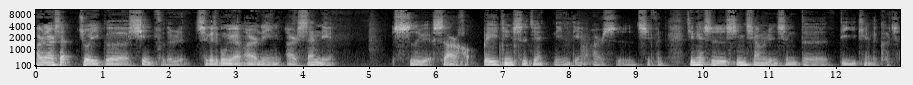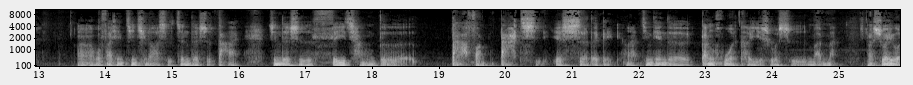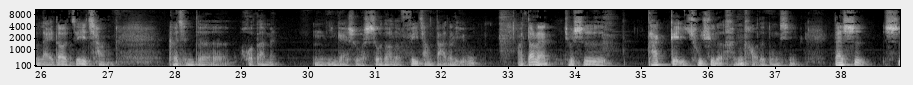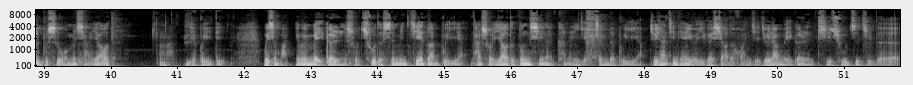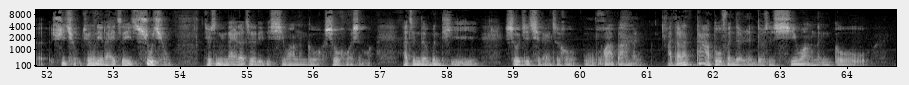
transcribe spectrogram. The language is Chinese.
二零二三，做一个幸福的人。此刻是公元二零二三年四月十二号，北京时间零点二十七分。今天是新乡人生的第一天的课程啊！我发现金琴老师真的是大爱，真的是非常的大方大气，也舍得给啊！今天的干货可以说是满满啊！所有来到这场课程的伙伴们。嗯，应该说收到了非常大的礼物，啊，当然就是他给出去了很好的东西，但是是不是我们想要的，啊，也不一定。为什么？因为每个人所处的生命阶段不一样，他所要的东西呢，可能也真的不一样。就像今天有一个小的环节，就让每个人提出自己的需求，就是你来这一诉求，就是你来到这里，你希望能够收获什么。啊，真的问题收集起来之后五花八门啊！当然，大部分的人都是希望能够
